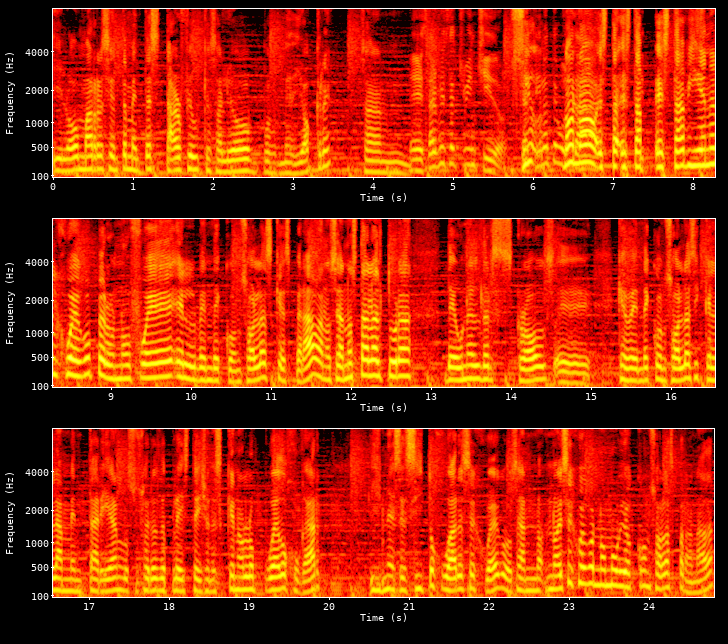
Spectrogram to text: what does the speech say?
y luego más recientemente Starfield, que salió pues mediocre. O sea, Starfield está bien chido. Sí, no, no, está, está, está bien el juego, pero no fue el vende consolas que esperaban. O sea, no está a la altura de un Elder Scrolls eh, que vende consolas y que lamentarían los usuarios de PlayStation. Es que no lo puedo jugar y necesito jugar ese juego. O sea, no, no ese juego no movió consolas para nada.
